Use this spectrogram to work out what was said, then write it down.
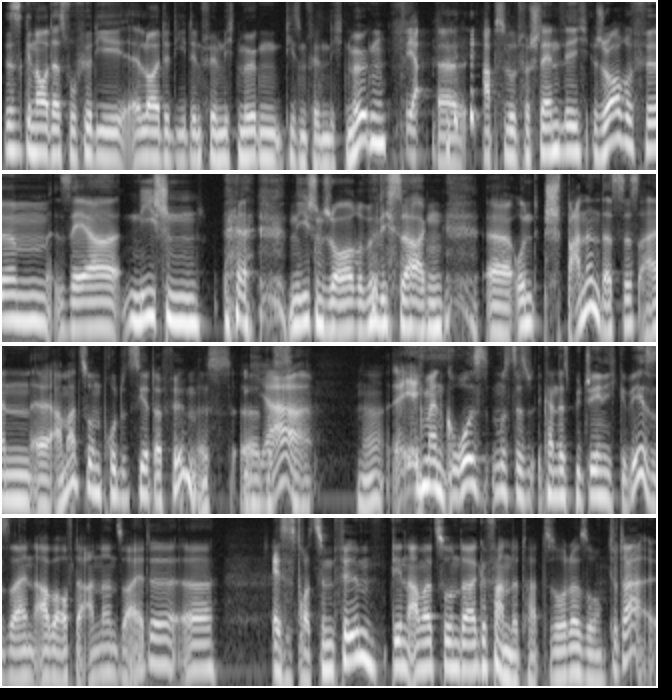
Das ist genau das, wofür die äh, Leute, die den Film nicht mögen, diesen Film nicht mögen. Ja. Äh, absolut verständlich. Genrefilm, sehr Nischen. Nischengenre, würde ich sagen. Äh, und spannend, dass das ein äh, Amazon-produzierter Film ist. Äh, ja. Das, ne? Ich meine, groß muss das, kann das Budget nicht gewesen sein, aber auf der anderen Seite äh, es ist trotzdem ein Film, den Amazon da gefundet hat, so oder so. Total.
